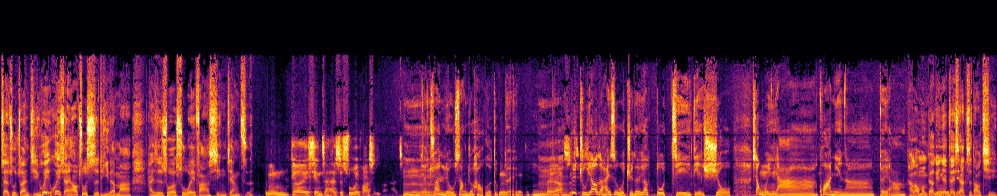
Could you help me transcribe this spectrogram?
再出专辑，会会想要出实体的吗？还是说数位发行这样子？应该现在还是数位发行吧。嗯，在串流上就好了，对不对？嗯，对啊。最主要的还是我觉得要多接一点秀，像尾牙啊、跨年啊，对啊。好了，我们不要给人家再下指导棋。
